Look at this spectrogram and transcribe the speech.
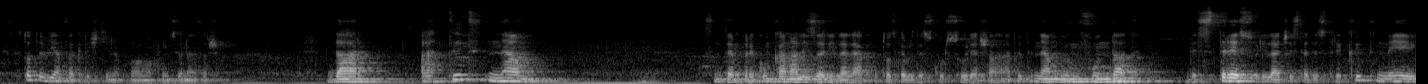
Cred că toată viața creștină până la urmă funcționează așa. Dar atât ne-am suntem precum canalizările alea cu tot felul de scursuri așa, atât ne-am înfundat de stresurile acestea, despre cât ne e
